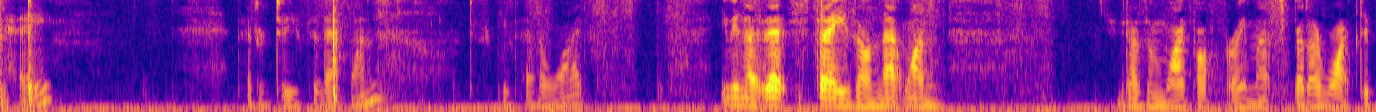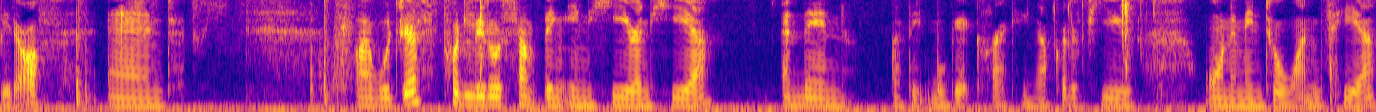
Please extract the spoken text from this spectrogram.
Okay, that'll do for that one. Just give that a wipe. Even though that stays on that one doesn't wipe off very much, but I wiped a bit off. And I will just put a little something in here and here, and then I think we'll get cracking. I've got a few ornamental ones here.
